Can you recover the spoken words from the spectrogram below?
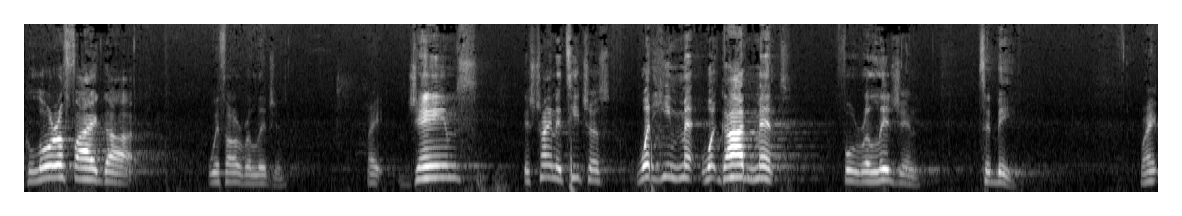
glorify God with our religion. Right? James is trying to teach us what he meant, what God meant for religion to be. Right?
